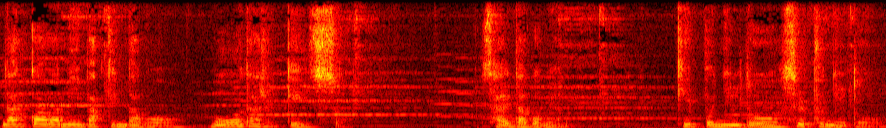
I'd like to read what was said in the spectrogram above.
낮과 밤이 바뀐다고 뭐 다를 게 있소. 살다 보면 기쁜 일도 슬픈 일도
